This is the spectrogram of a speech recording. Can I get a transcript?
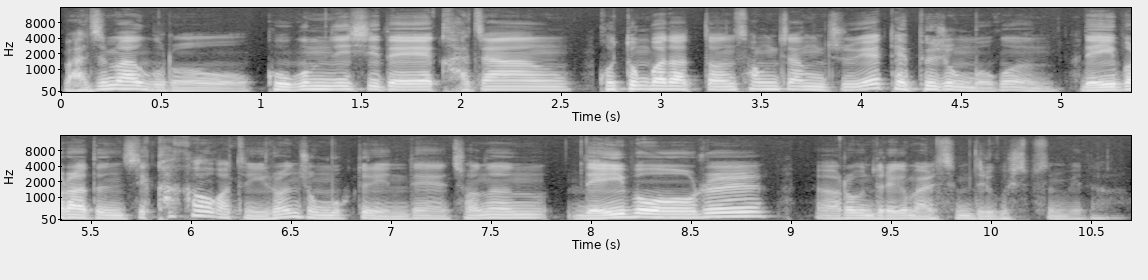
마지막으로 고금리 시대에 가장 고통받았던 성장주의 대표 종목은 네이버라든지 카카오 같은 이런 종목들인데 저는 네이버를 여러분들에게 말씀드리고 싶습니다.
